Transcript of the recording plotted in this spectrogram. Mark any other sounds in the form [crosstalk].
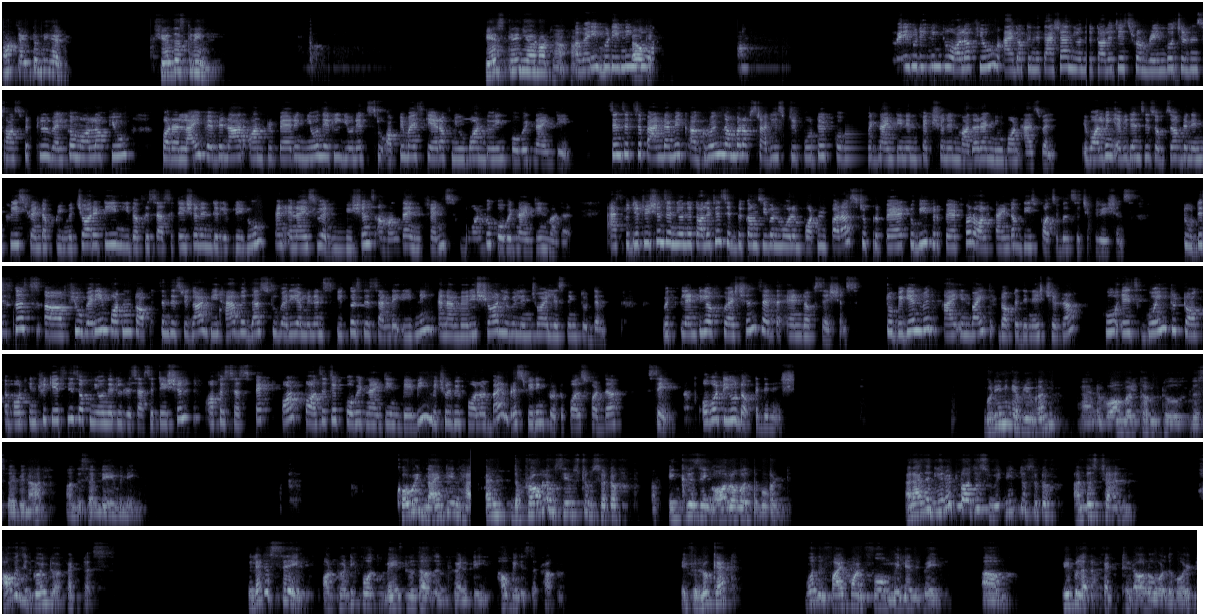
not sent to me yet. Share the screen. Share screen, you are not. Uh, A very good evening okay. to very good evening to all of you. I, Dr. Natasha, neonatologist from Rainbow Children's Hospital, welcome all of you for a live webinar on preparing neonatal units to optimize care of newborn during COVID-19. Since it's a pandemic, a growing number of studies reported COVID-19 infection in mother and newborn as well. Evolving evidence is observed an increased trend of prematurity, need of resuscitation in delivery room, and NICU admissions among the infants born to COVID-19 mother. As pediatricians and neonatologists, it becomes even more important for us to prepare to be prepared for all kind of these possible situations. To discuss a few very important topics in this regard, we have with us two very eminent speakers this Sunday evening, and I'm very sure you will enjoy listening to them with plenty of questions at the end of sessions. To begin with, I invite Dr. Dinesh Chirla, who is going to talk about intricacies of neonatal resuscitation of a suspect or positive COVID-19 baby, which will be followed by breastfeeding protocols for the same. Over to you, Dr. Dinesh. Good evening, everyone, and a warm welcome to this webinar on the Sunday evening. COVID-19 has, and the problem seems to be sort of increasing all over the world. And as a neonatologist, we need to sort of understand how is it going to affect us. Let us say on 24th May 2020, how big is the problem? If you look at more than 5.4 million um, people are affected all over the world,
